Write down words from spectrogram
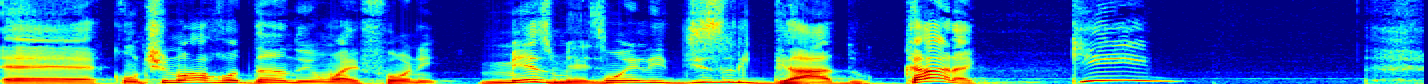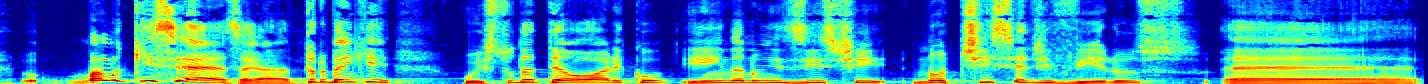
é, continuar rodando em um iPhone mesmo, Mesmo. com ele desligado. Cara, que maluquice é essa, cara? Tudo bem que o estudo é teórico e ainda não existe notícia de vírus é,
